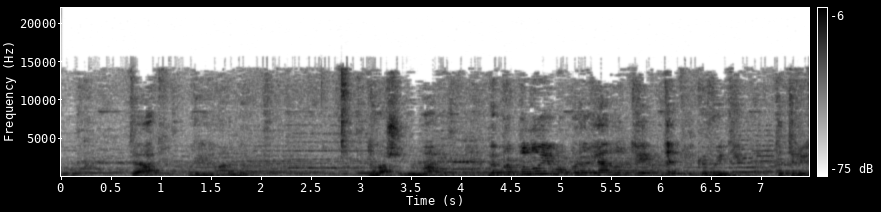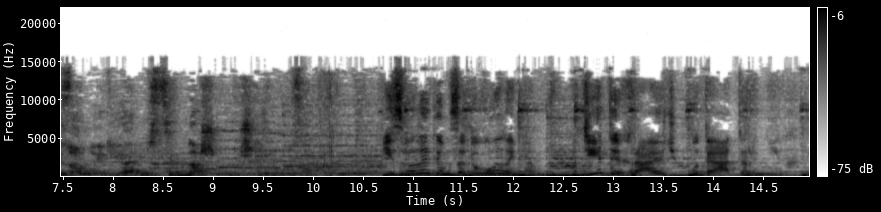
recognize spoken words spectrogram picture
рук, театр орігамі. До вашої уваги ми пропонуємо переглянути декілька видів театралізованої діяльності в нашому дошкільному закладі. І з великим задоволенням діти грають у театр ніг.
